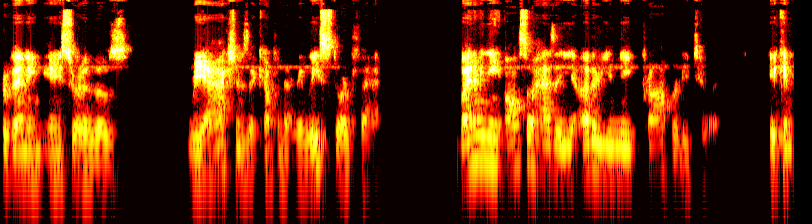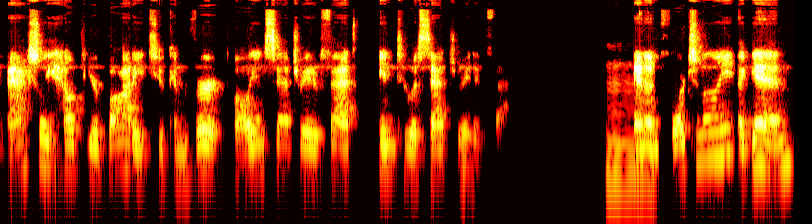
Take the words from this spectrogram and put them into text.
preventing any sort of those reactions that come from that release stored fat, vitamin E also has a other unique property to it. It can actually help your body to convert polyunsaturated fats into a saturated fat. Mm. And unfortunately, again,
